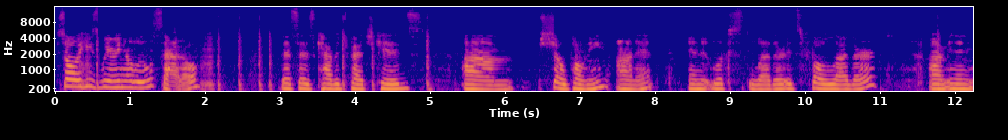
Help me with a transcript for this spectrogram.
So, he's wearing a little saddle that says Cabbage Patch Kids um, show pony on it and it looks leather. It's faux leather. Um, and then,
